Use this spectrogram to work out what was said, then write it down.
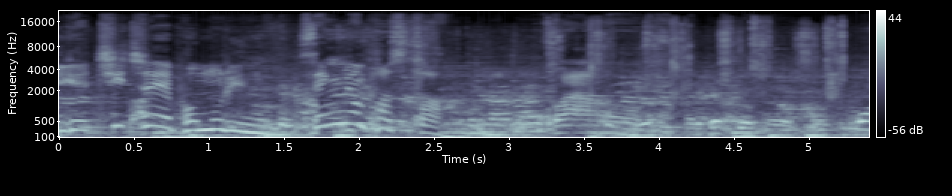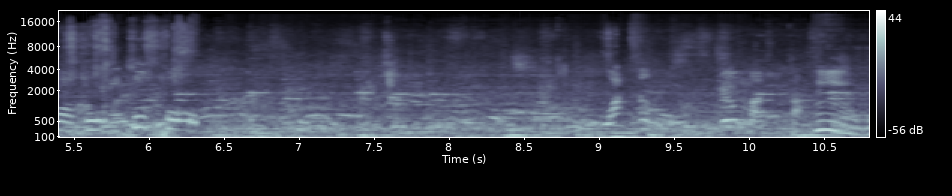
이게 치즈에 버무린 생면 파스타. 와우. 와, 그거 미쳤어. 와, 좀 맛있다. 응.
